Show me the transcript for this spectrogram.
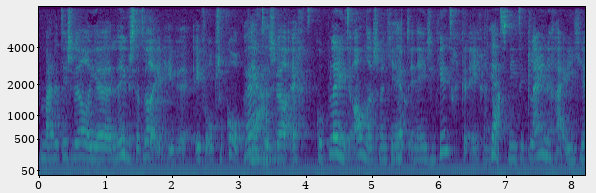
maar het is wel, je leven staat wel even, even op zijn kop. Hè? Ja. Het is wel echt compleet anders, want je Ja. hebt ineens een kind gekregen. En dat is niet een kleinigheidje.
